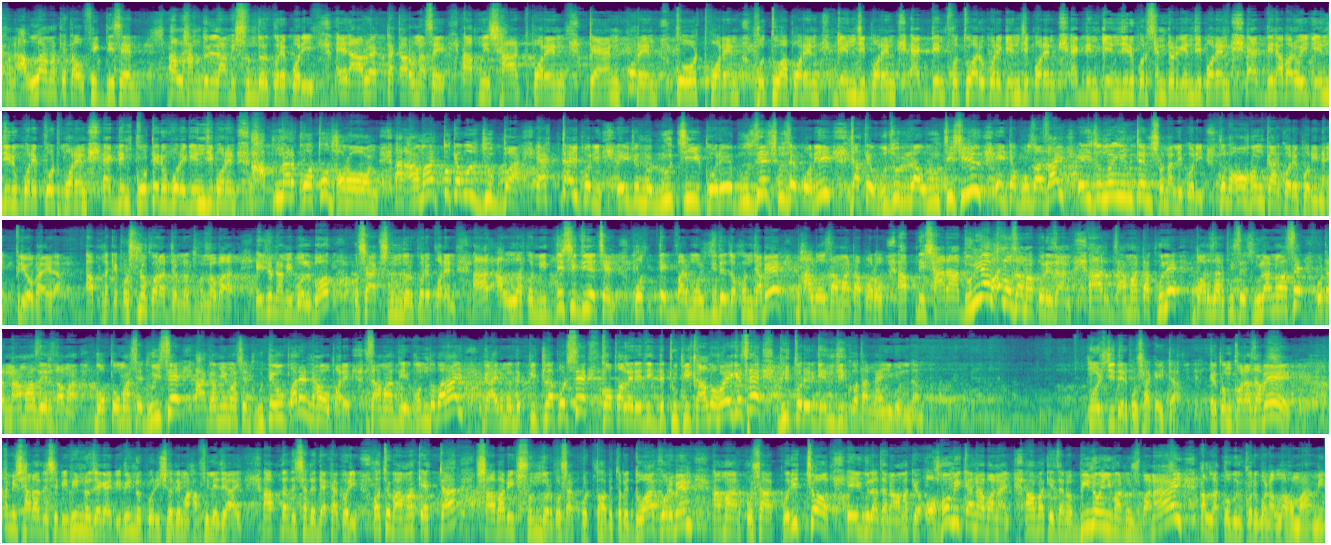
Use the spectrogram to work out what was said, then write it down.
এখন আল্লাহ আমাকে তৌফিক দিছেন। আলহামদুলিল্লাহ, আমি সুন্দর করে পরি এর আরও একটা কারণ আছে, আপনি শার্ট পরেন, প্যান্ট পরেন, কোট পরেন, ফতুয়া পরেন, গেঞ্জি পরেন, একদিন ফতুয়ার উপরে গেঞ্জি পরেন, একদিন গেঞ্জির উপর সেন্টর গেঞ্জি পরেন, একদিন আবার ওই গেঞ্জির উপরে কোট পরেন, একদিন কোটের উপরে গেঞ্জি পরেন। আপনার কত ধরন? আর আমার তো কেবল জুব্বা, একটাই পরি। এই জন্য রুচি করে বুঝে সুঝে পড়ি যাতে হুজুররাও রুচিশীল, এইটা বোঝা যায়, এই জন্য ইন্টেনশনালি পড়ি কোনো অহংকার করে পড়ি নাই। প্রিয় ভাইরা আপনাকে প্রশ্ন করার জন্য ধন্যবাদ। এই জন্য আমি বলব, পোশাক সুন্দর করে পরেন। আর আল্লাহ তো নির্দেশই দিয়েছেন, প্রত্যেকবার মসজিদে যখন যাবে, ভালো জামাটা পরো। আপনি সারা দুনিয়া ভালো জামা পরে যান। আর জামাটা খুলে দরজার পিছে ঝুলানো আছে, ওটা নামাজের জামা। গত মাসে ধুইছে, আগামী মাসে ধুতেও পারে, নাও পারে। জামা দিয়ে গন্ধ বাড়ায়, গায়ের মধ্যে পিতলা পড়ছে, কপালের এদিক দিয়ে টুপি কালো হয়ে গেছে, ভিতরের গেঞ্জির কথা নাই বললাম। মসজিদের পোশাক এইটা। এরকম করা যাবে? আমি সারা দেশে বিভিন্ন জায়গায় বিভিন্ন পরিষদে মাহফিলে যাই, আপনাদের সাথে দেখা করি। অথবা আমাকে একটা স্বাভাবিক সুন্দর পোশাক পরতে হবে। তবে দোয়া করবেন, আমার পোশাক পরিচ্ছদ, এইগুলা যেন আমাকে অহমিকা না বানায়, আমাকে যেন বিনয়ী মানুষ বানায়। আল্লাহ কবুল করবেন আল্লাহ আমি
